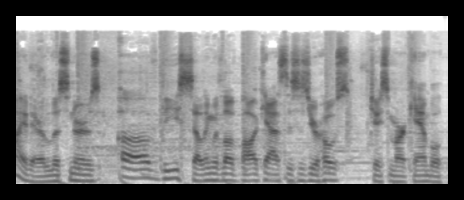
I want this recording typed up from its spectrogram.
Hi there, listeners of the Selling with Love podcast. This is your host, Jason Mark Campbell.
